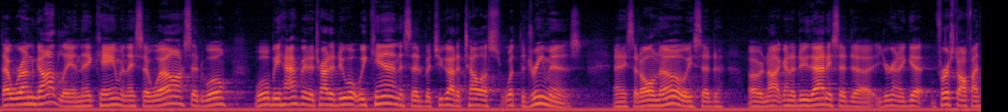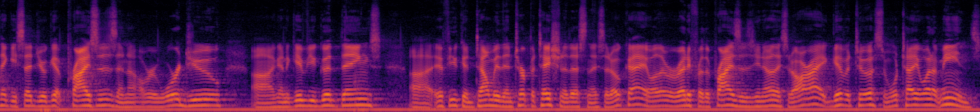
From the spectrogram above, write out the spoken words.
that were ungodly. And they came and they said, Well, I said, We'll, we'll be happy to try to do what we can. I said, But you got to tell us what the dream is. And he said, Oh, no. He said, Oh, we're not going to do that. He said, uh, You're going to get, first off, I think he said, You'll get prizes and I'll reward you. Uh, I'm going to give you good things. Uh, if you could tell me the interpretation of this. And they said, Okay. Well, they were ready for the prizes, you know. They said, All right, give it to us and we'll tell you what it means.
